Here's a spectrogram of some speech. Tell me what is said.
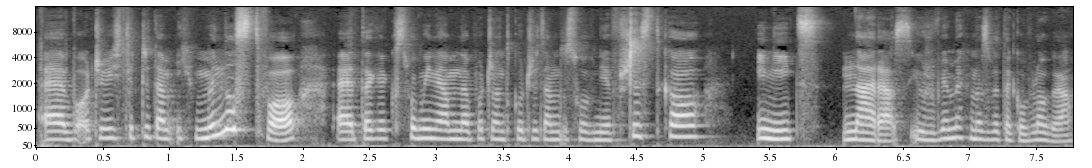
e, bo oczywiście czytam ich mnóstwo. E, tak jak wspominałam na początku, czytam dosłownie wszystko i nic naraz. Już wiem, jak nazwę tego vloga.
